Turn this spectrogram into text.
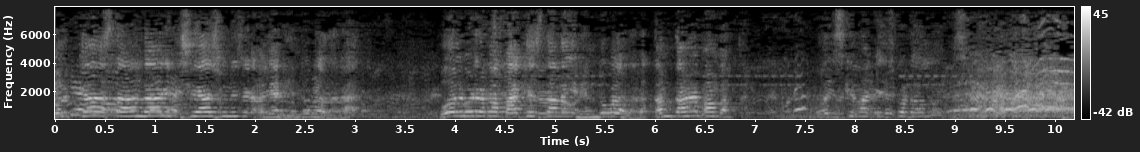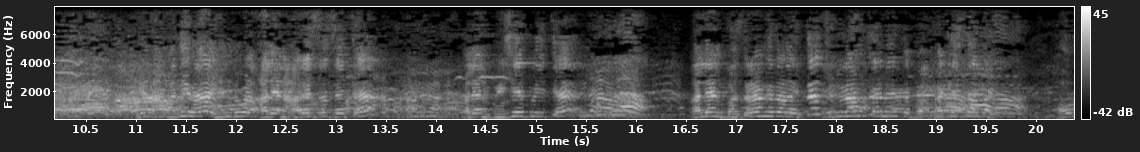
ತುರ್ಕಸ್ತಾನದಾಗ ಸಿಯಾ ಸುನ್ನಿ ಅಲ್ಲೇನು ಹಿಂದೂಗಳು ಅದಾರ ಹೋಲ್ ಬಿಡ್ರಪ್ಪ ಪಾಕಿಸ್ತಾನ ಏನು ಹಿಂದೂಗಳದಾರ? ತಮ್ಮ ತಾನೇ ಬಾಂಬ್ ಹಾಕ್ತಾರೆ. ಮಾತು ಇಸ್ಕೊಟ್ರಲ್ಲ ಏನ್ ನಾವು ಅದೀವ? ಹಿಂದೂಗಳು ಅಲ್ಲೇನು ಆರ್ ಎಸ್ ಎಸ್ ಐತೆ? ಅಲ್ಲೇನು ಬಿಜೆಪಿ ಐತೆ? ಅಲ್ಲೇನು ಬಜರಂಗದಳ ಐತೆ? ಶ್ರೀರಾಮ ಸೇನೆ ಐತೆ? ಪಾಕಿಸ್ತಾನದಾಗ ಅವ್ರ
